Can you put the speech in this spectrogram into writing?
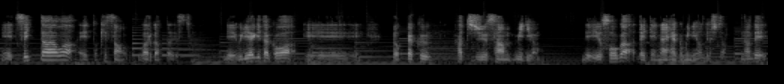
えー、ツイッターは、えっ、と、決算悪かったですと。で、売上高は、えー、683ミリオン。で、予想がだいたい700ミリオンでした。なので、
